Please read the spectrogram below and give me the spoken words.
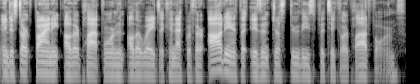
and just start finding other platforms and other ways to connect with their audience that isn't just through these particular platforms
